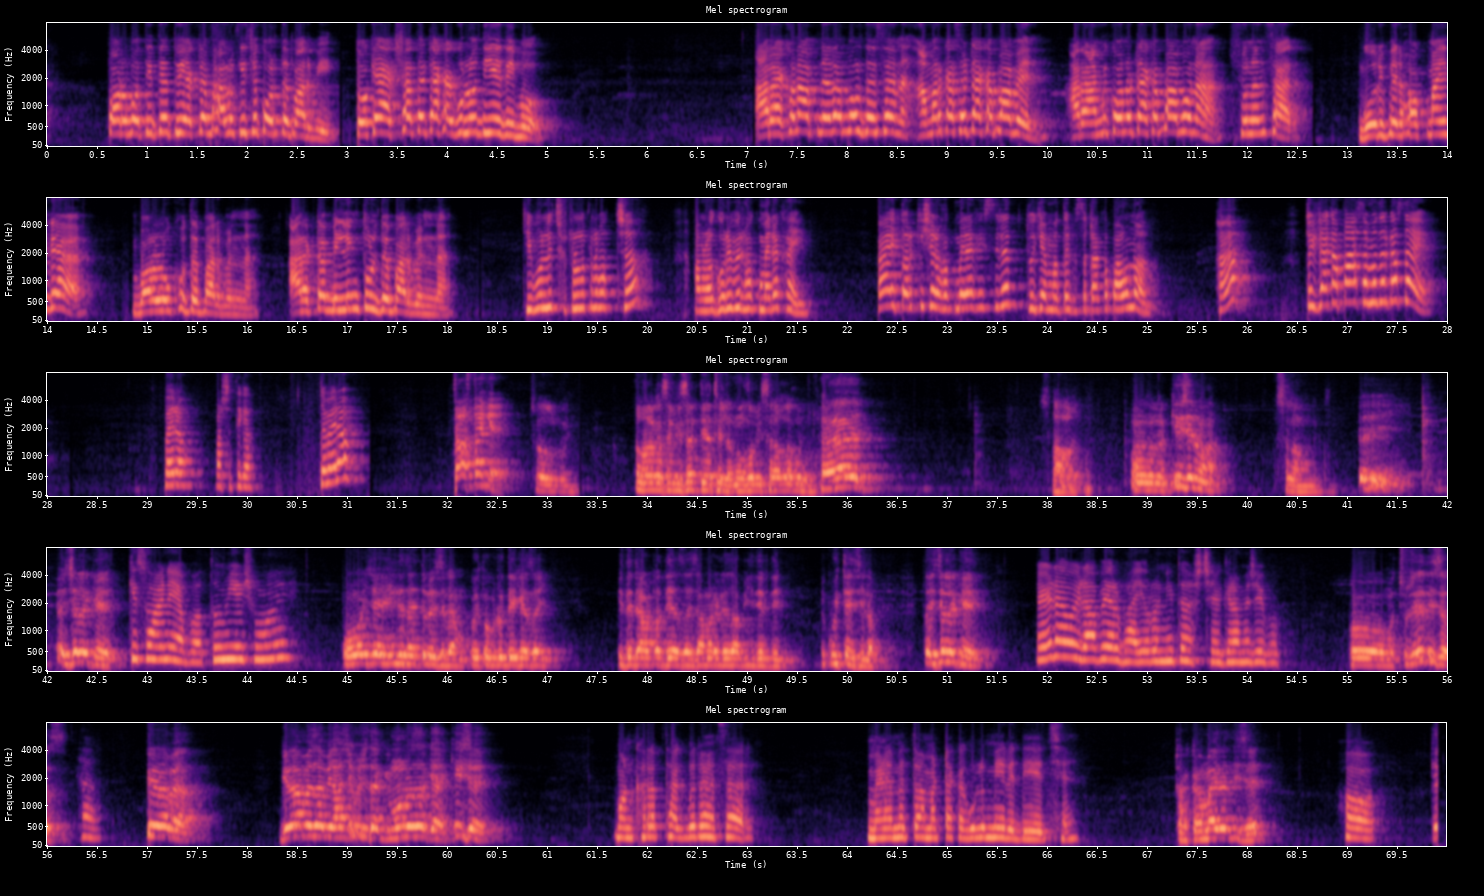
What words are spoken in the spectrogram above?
পরবর্তীতে তুই একটা ভালো কিছু করতে পারবি। তোকে একসাথে টাকাগুলো দিয়ে দিব। আর এখন আপনারা বলতেছেন, আমার কাছে টাকা পাবেন, আর আমি কোনো টাকা পাবো না। শুনেন স্যার, গরিবের হক মাইরা বড় লোক হতে পারবেন না, আর একটা বিল্ডিং তুলতে পারবেন না। কি বলি ছোট লোকের বাচ্চা? আমরা গরিবের হক মেরে খাই। এই তোর কিসের হক মেরে খাইছি রে? তুই কি আমাদের কাছে টাকা পাও না? হ্যাঁ? তুই টাকা পাস আমাদের কাছে? বেরো পাশে থেকে। যা বেরো চাষ থাকে চল বোন আল্লাহর কাছে বিচার দিয়েছিলাম ওকে বিচার আল্লাহ করব এই, সালাম আলাইকুম। ওয়ালাইকুম, কিসের মা? আসসালামু আলাইকুম। এই ছেলেকে? কিছু হয় নাই আবার তুমি এই সময়? ওই যে হিন্দে যাইতে লইছিলাম ওই তো একটু দেখে যাই। ঈদের ডাউটা দেওয়া যায় যে আমার এলে যাবি ঈদের দিন। কুইতাইছিলাম। তো এই ছেলেকে? এটা ওই রাবের ভাই ওরা নিতে আসছে গ্রামে যাইব। ও আমার ছুটি দিয়ে দিছস? হ্যাঁ। কি হবে গ্রামে যাবি হাসি খুশি থাকবি মন বাজার কে কিসে মন খারাপ থাকবে না স্যার ম্যাডামে তো আমার টাকাগুলো মেরে দিয়েছে। টাকা মাইরা দিছে? হ।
